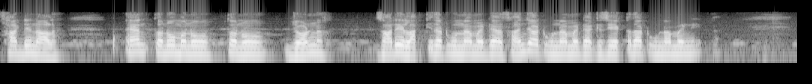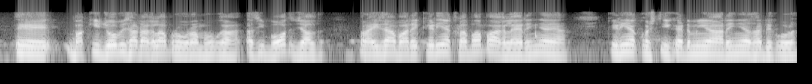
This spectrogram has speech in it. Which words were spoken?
ਸਾਡੇ ਨਾਲ ਐਨ ਤਨੋ ਮਨੋ ਤੁਹਾਨੂੰ ਜੁੜਨ। ਸਾਰੇ ਇਲਾਕੇ ਦਾ ਟੂਰਨਾਮੈਂਟ ਆ, ਸਾਂਝਾ ਟੂਰਨਾਮੈਂਟ ਆ, ਕਿਸੇ ਇੱਕ ਦਾ ਟੂਰਨਾਮੈਂਟ ਨਹੀਂ ਤੇ ਬਾਕੀ ਜੋ ਵੀ ਸਾਡਾ ਅਗਲਾ ਪ੍ਰੋਗਰਾਮ ਹੋਊਗਾ, ਅਸੀਂ ਬਹੁਤ ਜਲਦ ਪ੍ਰਾਈਜ਼ਾਂ ਬਾਰੇ ਕਿਹੜੀਆਂ ਕਲੱਬਾਂ ਭਾਗ ਲੈ ਰਹੀਆਂ ਆ, ਕਿਹੜੀਆਂ ਕੁਸ਼ਤੀ ਅਕੈਡਮੀਆਂ ਆ ਰਹੀਆਂ ਸਾਡੇ ਕੋਲ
